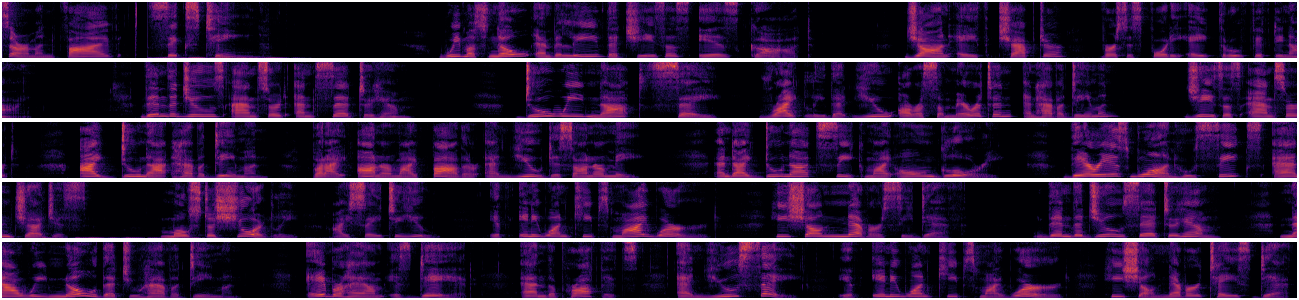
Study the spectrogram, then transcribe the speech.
Sermon 516. We must know and believe that Jesus is God. John 8th chapter, verses 48 through 59. Then the Jews answered and said to him, Do we not say rightly that you are a Samaritan and have a demon? Jesus answered, I do not have a demon but I honor my Father, and you dishonor me. And I do not seek my own glory. There is one who seeks and judges. Most assuredly, I say to you, if anyone keeps my word, he shall never see death. Then the Jews said to him, Now we know that you have a demon. Abraham is dead, and the prophets, and you say, If anyone keeps my word, he shall never taste death.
